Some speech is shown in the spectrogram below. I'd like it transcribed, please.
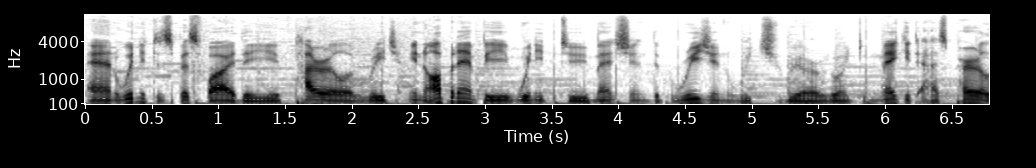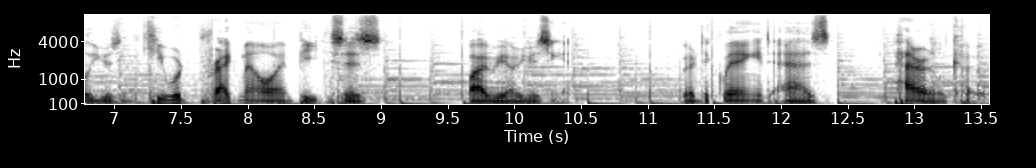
and we need to specify the parallel region. In OpenMP, we need to mention the region which we are going to make it as parallel using the keyword pragma OMP. This is why we are using it. We are declaring it as parallel code.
